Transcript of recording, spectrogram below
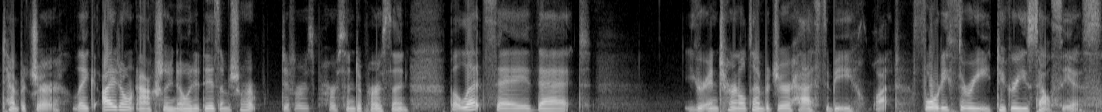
temperature. Like, I don't actually know what it is. I'm sure it differs person to person. But let's say that your internal temperature has to be what 43 degrees Celsius.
